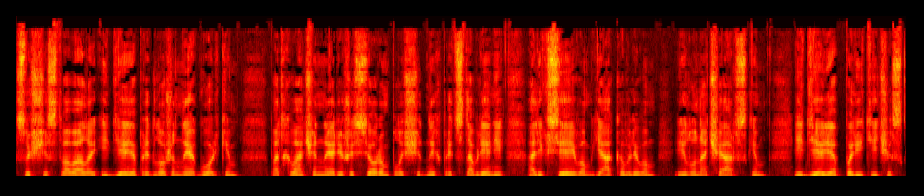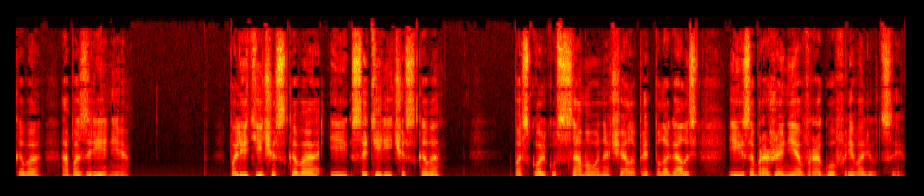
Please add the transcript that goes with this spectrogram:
существовала идея, предложенная Горьким, подхваченная режиссером площадных представлений Алексеевым Яковлевым и Луначарским, идея политического обозрения. Политического и сатирического, поскольку с самого начала предполагалось и изображение врагов революции.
